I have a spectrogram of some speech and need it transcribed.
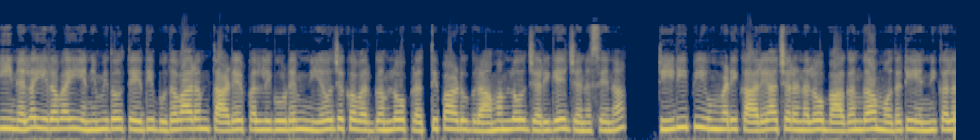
ఈ నెల ఇరవై ఎనిమిదో తేదీ బుధవారం తాడేపల్లిగూడెం నియోజకవర్గంలో ప్రత్తిపాడు గ్రామంలో జరిగే జనసేన టీడీపీ ఉమ్మడి కార్యాచరణలో భాగంగా మొదటి ఎన్నికల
